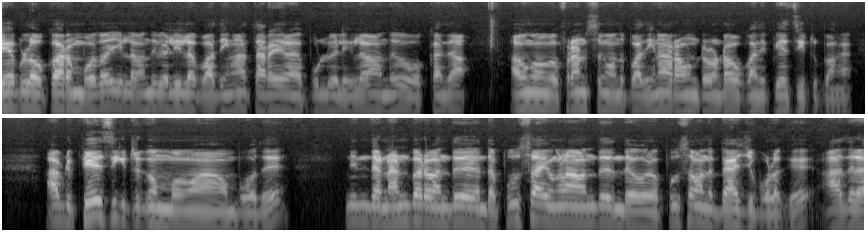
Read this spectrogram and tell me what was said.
டேபிளில் உட்காரும் போதோ இல்லை வந்து வெளியில் பார்த்தீங்கன்னா தரையில் புல்வெளியில் வந்து உட்காந்து அவங்கவுங்க ஃப்ரெண்ட்ஸுங்க வந்து பார்த்தீங்கன்னா ரவுண்ட் ரவுண்டாக உட்காந்து பேசிகிட்டு இருப்பாங்க. அப்படி பேசிக்கிட்டு இருக்கும் போது இந்த நண்பர் வந்து இந்த புதுசாக இவங்களாம் வந்து இந்த ஒரு புதுசாக வந்த பேட்ச் போலக்கு. அதில்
